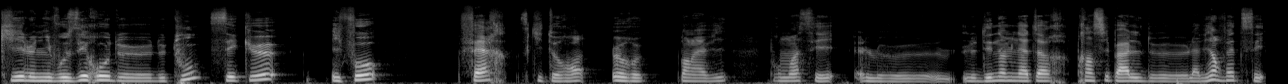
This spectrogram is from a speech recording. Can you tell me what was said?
qui est le niveau zéro de, tout, c'est que il faut faire ce qui te rend heureux dans la vie. Pour moi, c'est le, le dénominateur principal de la vie. En fait, c'est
